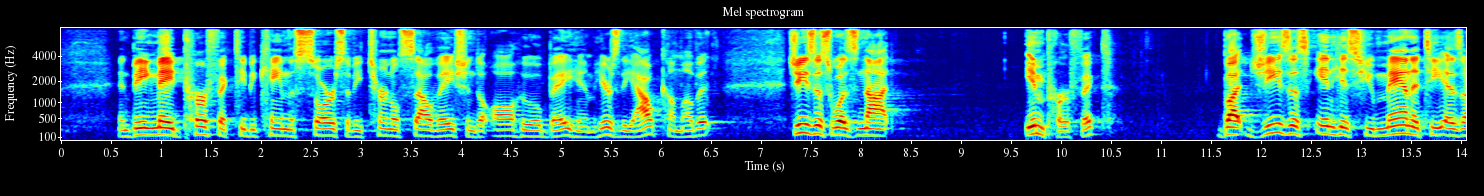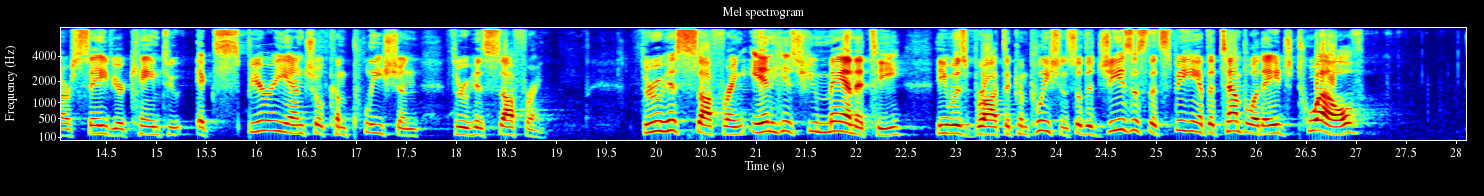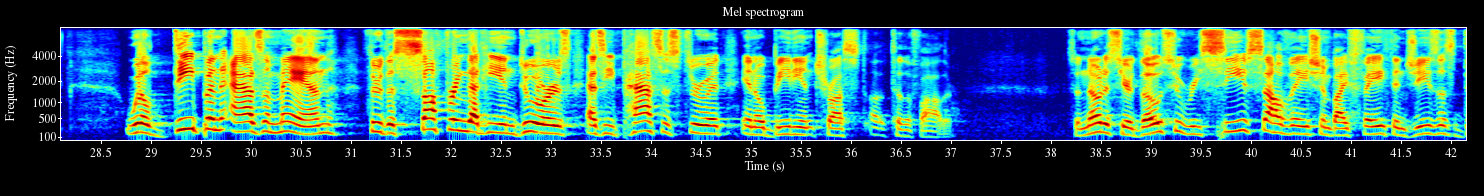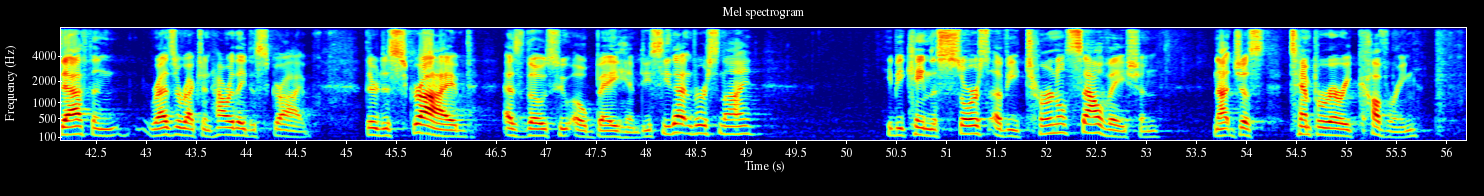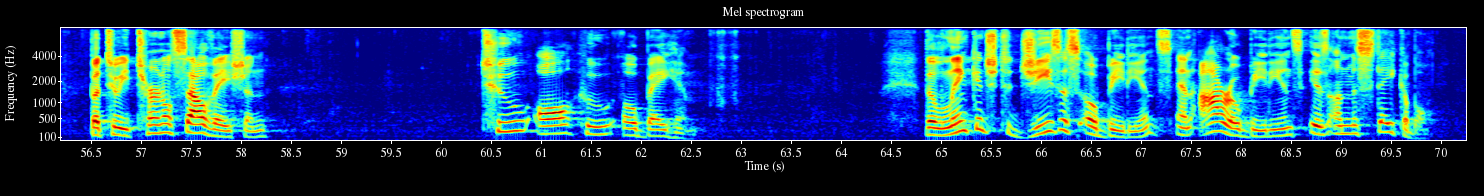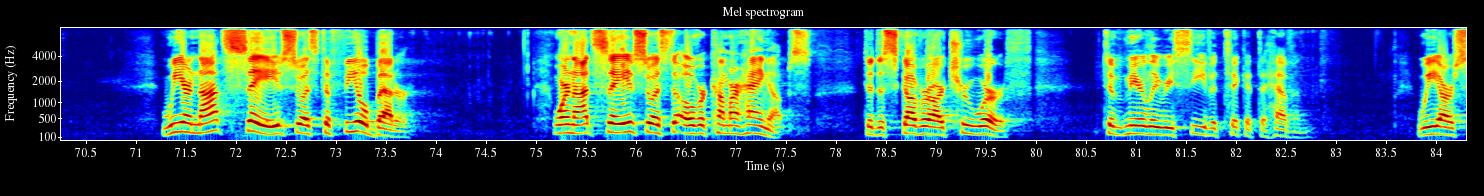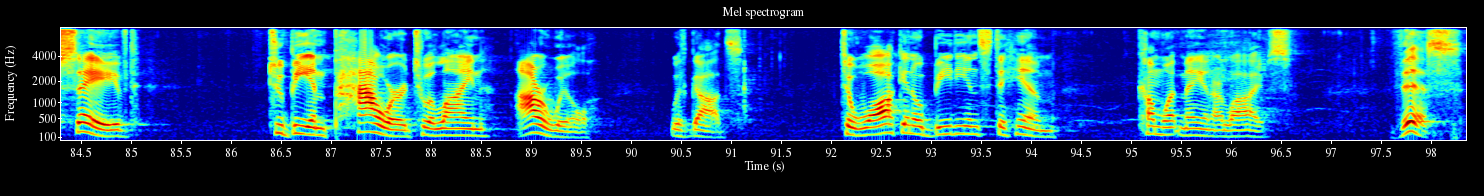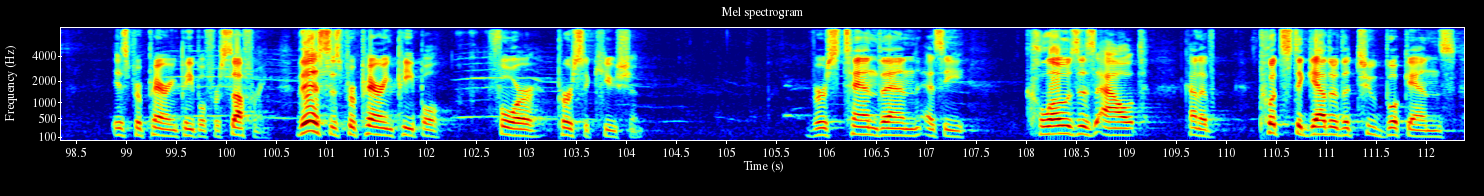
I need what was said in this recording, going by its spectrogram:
And being made perfect, he became the source of eternal salvation to all who obey him. Here's the outcome of it Jesus was not imperfect, but Jesus, in his humanity as our Savior, came to experiential completion through his suffering. Through his suffering, in his humanity, he was brought to completion. So the Jesus that's speaking at the temple at age 12 will deepen as a man through the suffering that he endures as he passes through it in obedient trust uh, to the Father. So notice here those who receive salvation by faith in Jesus' death and resurrection, how are they described? They're described as those who obey him. Do you see that in verse 9? He became the source of eternal salvation, not just temporary covering, but to eternal salvation to all who obey him. The linkage to Jesus' obedience and our obedience is unmistakable. We are not saved so as to feel better. We're not saved so as to overcome our hangups, to discover our true worth to merely receive a ticket to heaven. We are saved to be empowered to align our will with God's, to walk in obedience to Him, come what may in our lives. This is preparing people for suffering. This is preparing people for persecution. Verse 10 then, as he closes out, kind of puts together the two bookends.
